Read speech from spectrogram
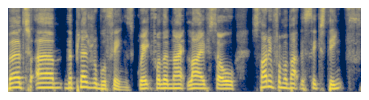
But um, the pleasurable things, great for the night life. So starting from about the 16th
